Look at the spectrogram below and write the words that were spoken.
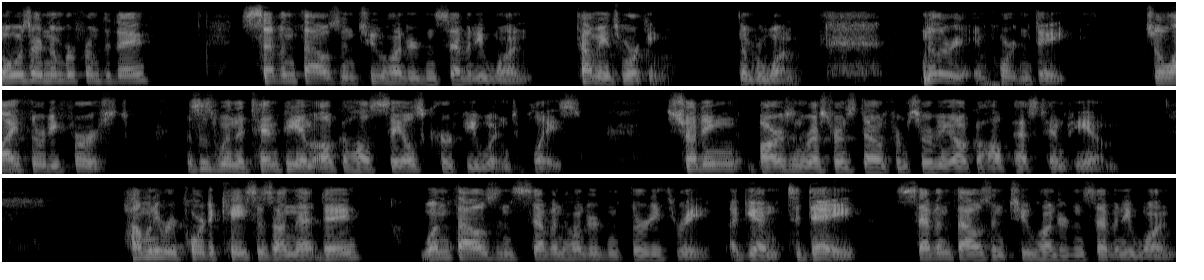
What was our number from today? 7,271. Tell me it's working. Number one. Another important date, July 31st. This is when the 10 p.m. alcohol sales curfew went into place, shutting bars and restaurants down from serving alcohol past 10 p.m. How many reported cases on that day? 1,733. Again, today, 7,271.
